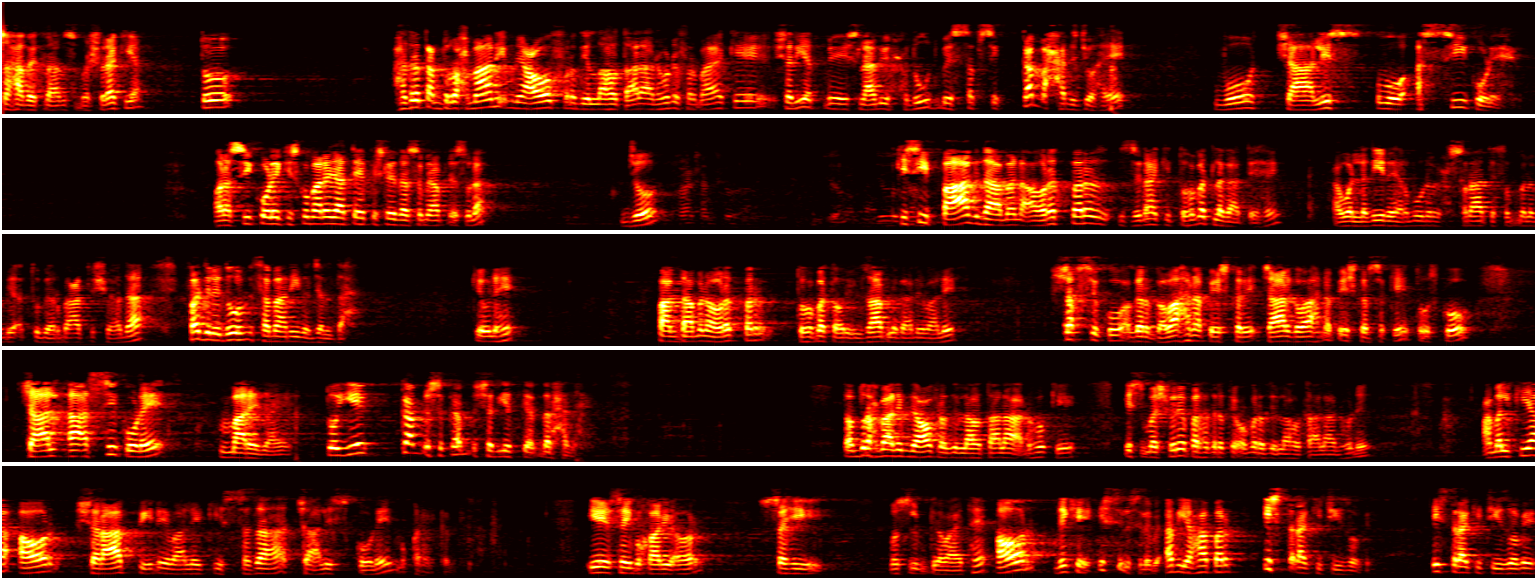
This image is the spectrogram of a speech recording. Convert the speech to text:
صحابہ اکرام سے مشورہ کیا۔ تو حضرت عبد الرحمن ابن عوف رضی اللہ تعالی عنہ نے فرمایا کہ شریعت میں، اسلامی حدود میں سب سے کم حد جو ہے، وہ چالیس، وہ اسی کوڑے ہیں۔ اور اسی کوڑے کس کو مارے جاتے ہیں؟ پچھلے درس میں آپ نے سنا، جو کسی پاک دامن عورت پر زنا کی تہمت لگاتے ہیں، اول لدین ارمون الحسرات اربات شہدا فجل دوہم سمانی نہ جلتا کہ انہیں پاک دامن عورت پر تہمت اور الزام لگانے والے شخص کو اگر گواہ نہ پیش کرے، چار گواہ نہ پیش کر سکے، تو اس کو چال اسی کوڑے مارے جائیں۔ تو یہ کم سے کم شریعت کے اندر حد ہے۔ تو عبد الرحمان ابن عوف رضی اللہ تعالی عنہ کے اس مشورے پر حضرت عمر رضی اللہ تعالیٰ عنہ نے عمل کیا اور شراب پینے والے کی سزا چالیس کوڑے مقرر کر دی۔ یہ صحیح بخاری اور صحیح مسلم کی روایت ہے۔ اور دیکھیے، اس سلسلے میں اب یہاں پر اس طرح کی چیزوں میں، اس طرح کی چیزوں میں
